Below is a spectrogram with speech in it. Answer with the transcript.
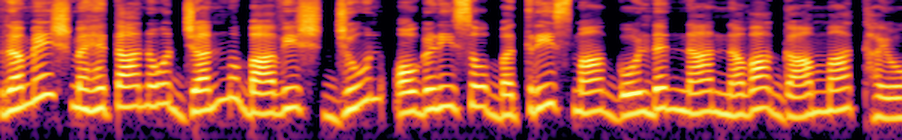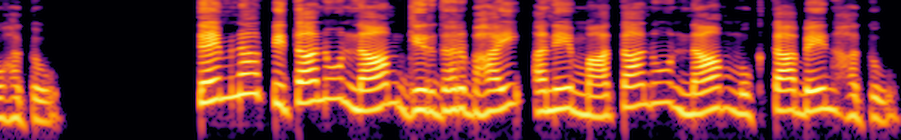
રમેશ મહેતાનો જન્મ બાવીસ જૂન ઓગણીસો બત્રીસમાં ગોલ્ડનના નવા ગામમાં થયો હતો. તેમના પિતાનું નામ ગિરધરભાઈ અને માતાનું નામ મુક્તાબેન હતું.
